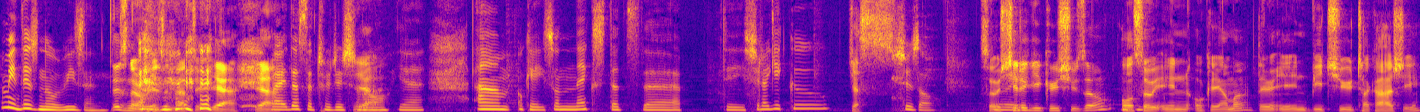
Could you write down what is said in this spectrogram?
I mean, there's no reason. There's no reason not to. Yeah. Yeah. Right, that's a traditional. Yeah. Um, okay, so next that's the the Shiragiku Yes. Shuzo. So Right. Shiragiku Shuzo, also in Okayama, they're in Bichu Takahashi,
